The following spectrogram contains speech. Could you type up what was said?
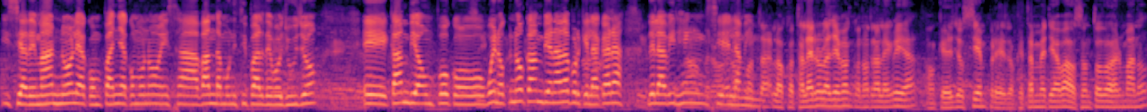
Y si además no le acompaña, como no, esa banda municipal de Boyullo, eh, cambia un poco, bueno, no cambia nada porque la cara de la Virgen sí es la misma. los costaleros la llevan con otra alegría, aunque ellos siempre, los que están metidos abajo, son todos hermanos,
